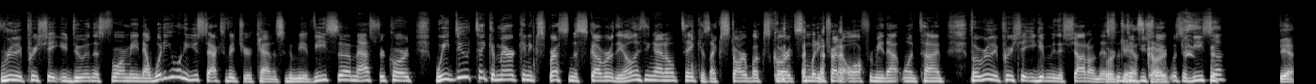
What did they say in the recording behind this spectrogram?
Really appreciate you doing this for me. Now, what do you want to use to activate your account? Is it gonna be a Visa, MasterCard? We do take American Express and Discover. The only thing I don't take is like Starbucks cards. Somebody tried to offer me that one time, but really appreciate you giving me the shot on this. Or So did you say card. it was a Visa? Yeah.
